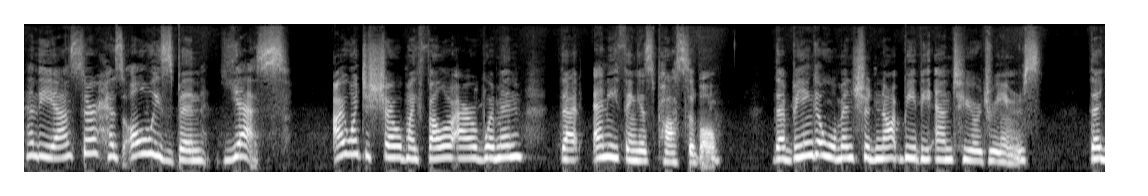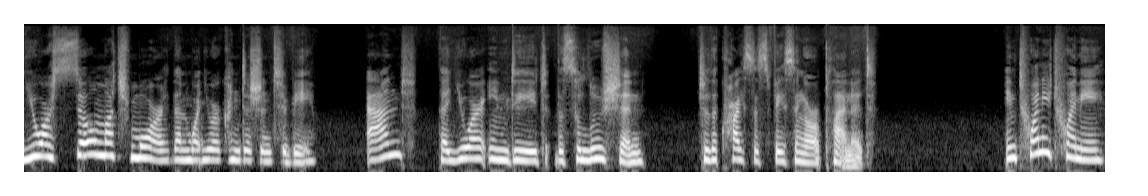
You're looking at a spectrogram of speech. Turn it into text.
And the answer has always been yes. I want to show my fellow Arab women that anything is possible. That being a woman should not be the end to your dreams. That you are so much more than what you are conditioned to be. And that you are indeed the solution to the crisis facing our planet. In 2020,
